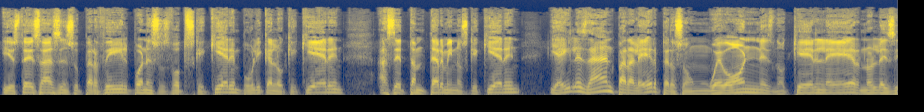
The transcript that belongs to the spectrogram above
y ustedes hacen su perfil, ponen sus fotos que quieren, publican lo que quieren, aceptan términos que quieren y ahí les dan para leer, pero son huevones, no quieren leer, no les...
